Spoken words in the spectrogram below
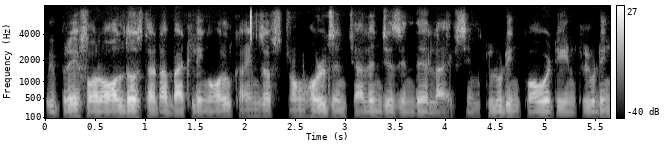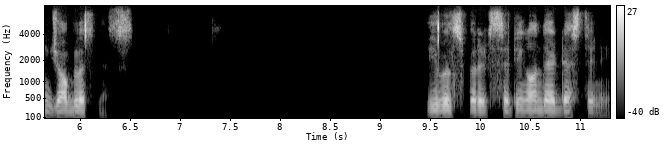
We pray for all those that are battling all kinds of strongholds and challenges in their lives, including poverty, including joblessness, evil spirits sitting on their destiny,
